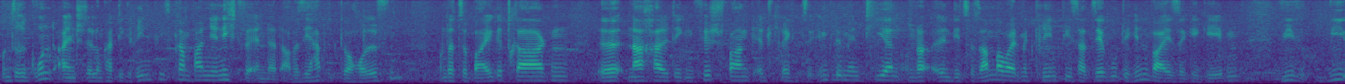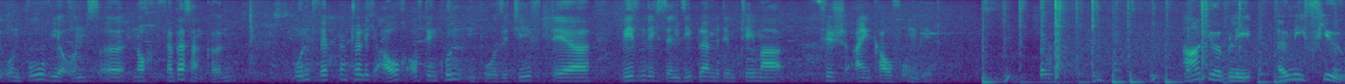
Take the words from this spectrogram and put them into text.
Unsere Grundeinstellung hat die Greenpeace-Kampagne nicht verändert, aber sie hat geholfen und dazu beigetragen, äh, nachhaltigen Fischfang entsprechend zu implementieren. Und äh, die Zusammenarbeit mit Greenpeace hat sehr gute Hinweise gegeben, wie, wie und wo wir uns äh, noch verbessern können. Und wirkt natürlich auch auf den Kunden positiv, der wesentlich sensibler mit dem Thema Fischeinkauf umgeht. Arguably, only few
